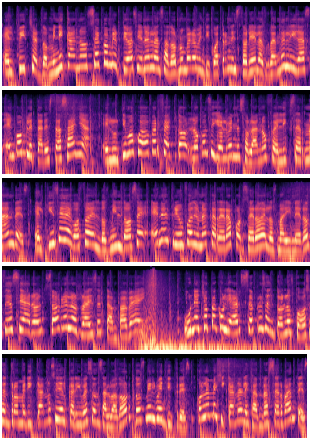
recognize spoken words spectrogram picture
El pitcher dominicano se convirtió así en el lanzador número 24 en la historia de las grandes ligas en completar esta hazaña. El último juego perfecto lo consiguió el venezolano Félix Hernández el 15 de agosto del 2012 en el triunfo de una carrera por cero de los marineros de Seattle sobre los Rays de Tampa Bay. Un hecho peculiar se presentó en los Juegos Centroamericanos y del Caribe San Salvador 2023 con la mexicana Alejandra Cervantes,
